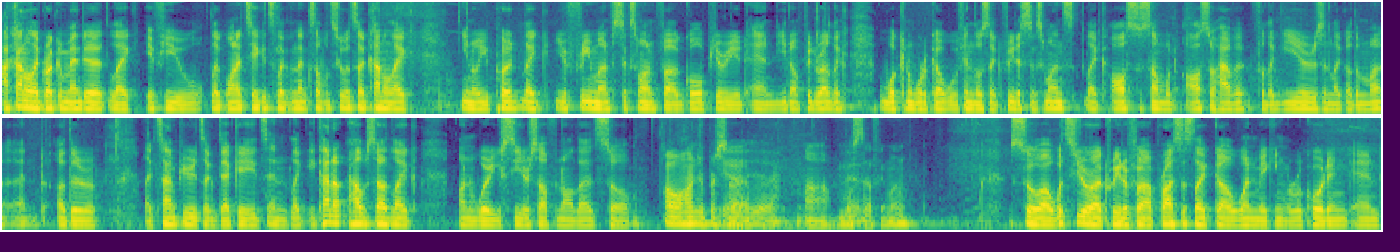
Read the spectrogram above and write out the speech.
I kind of like recommend it. Like if you like want to take it to like the next level too, it's like kind of like you know you put like your three month, six month uh, goal period, and you know figure out like what can work out within those like three to six months. Like also some would also have it for like years and like other month and other like time periods, like decades, and like it kind of helps out like on where you see yourself and all that. So, Oh, 100 percent. Yeah. Yeah. uh, most definitely, man. So, uh, what's your uh, creative uh, process like uh, when making a recording, and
